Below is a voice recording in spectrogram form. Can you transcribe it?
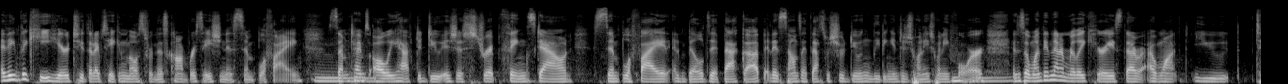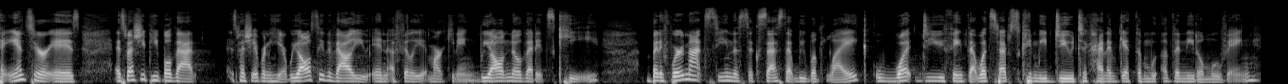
I think the key here, too, that I've taken most from this conversation is simplifying. Mm. Sometimes all we have to do is just strip things down, simplify it, and build it back up. And it sounds like that's what you're doing leading into 2024. Mm-hmm. And so, one thing that I'm really curious that I want you to answer is, especially people that especially everyone here, we all see the value in affiliate marketing. We all know that it's key. But if we're not seeing the success that we would like, what do you think that what steps can we do to kind of get the the needle moving?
